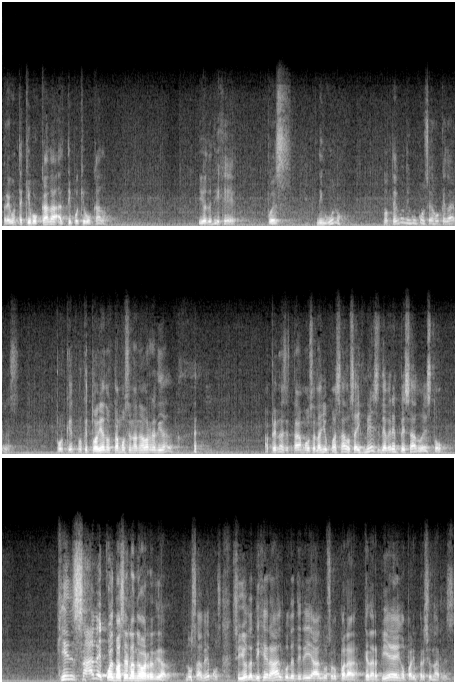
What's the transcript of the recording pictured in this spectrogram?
Pregunta equivocada al tipo equivocado. Y yo le dije, pues ninguno, no tengo ningún consejo que darles. ¿Por qué? Porque todavía no estamos en la nueva realidad. Apenas estábamos el año pasado, seis meses de haber empezado esto. ¿Quién sabe cuál va a ser la nueva realidad? No sabemos. Si yo les dijera algo, les diría algo solo para quedar bien o para impresionarles.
